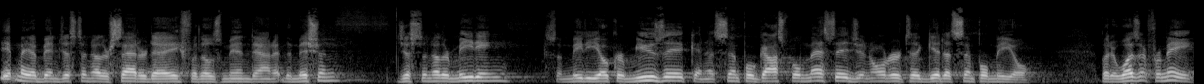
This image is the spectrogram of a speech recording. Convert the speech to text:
It may have been just another Saturday for those men down at the mission, just another meeting, some mediocre music and a simple gospel message in order to get a simple meal. But it wasn't for me.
